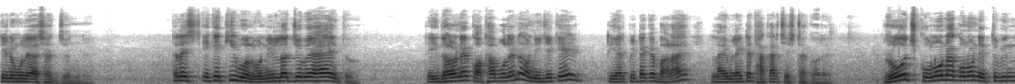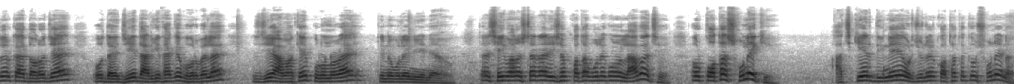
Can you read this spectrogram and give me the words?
তৃণমূলে আসার জন্য। তাহলে একে কি বলব? নির্লজ্জ বেহায় তো। এই ধরনের কথা বলে না, ও নিজেকে টিআরপিটাকে বাড়ায়, লাইমলাইটে থাকার চেষ্টা করে। রোজ কোনো না কোনো নেতৃবৃন্দর দরজায় ও যে দাঁড়িয়ে থাকে ভোরবেলায়, যে আমাকে পুনরায় তৃণমূলে নিয়ে নেওয়া হোক। তাহলে সেই মানুষটার আর এইসব কথা বলে কোনো লাভ আছে? ওর কথা শোনে কে? আজকের দিনে অর্জুনের কথা তো কেউ শোনে না।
